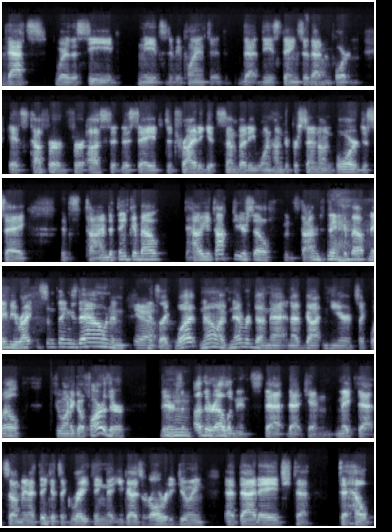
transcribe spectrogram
that's where the seed needs to be planted that these things are that yeah. important it's tougher for us at this age to try to get somebody 100% on board to say it's time to think about how you talk to yourself it's time to think yeah. about maybe writing some things down and yeah. it's like what no i've never done that and i've gotten here it's like well if you want to go farther there's mm-hmm. other elements that that can make that so i mean i think it's a great thing that you guys are already doing at that age to to help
